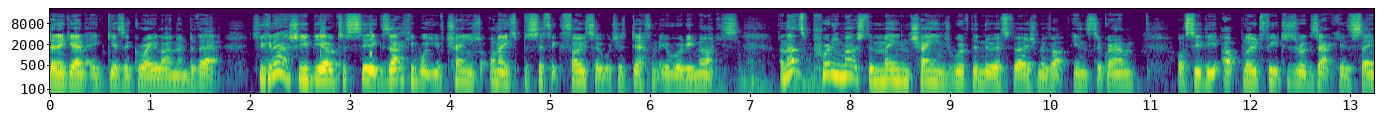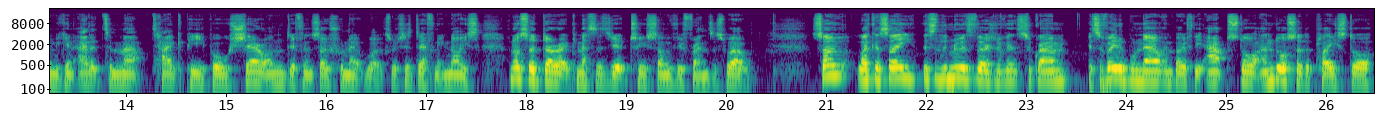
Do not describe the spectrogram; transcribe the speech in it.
then again it gives a grey line under there. So you can actually be able to see exactly what you've changed on a specific photo, which is definitely really nice. And that's pretty much the main change with the newest version of uh, Instagram. Obviously the upload features are exactly the same. You can add it to map, tag people, share it on different social networks, which is definitely nice. And also direct message it to some of your friends as well. So, like I say, this is the newest version of Instagram. It's available now in both the App Store and also the Play Store.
